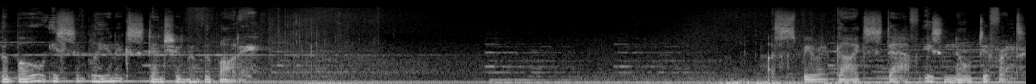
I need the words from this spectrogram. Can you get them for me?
the bow is simply an extension of the body. A spirit guide staff is no different.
